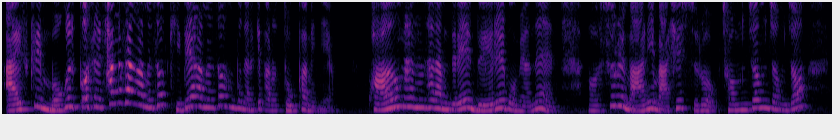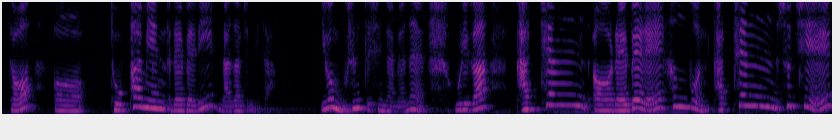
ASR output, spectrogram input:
아이스크림 먹을 것을 상상하면서 기대하면서 흥분하는 게 바로 도파민이에요. 과음하는 사람들의 뇌를 보면은 어, 술을 많이 마실수록 점점 점점 더 어, 도파민 레벨이 낮아집니다. 이건 무슨 뜻이냐면은 우리가 같은 어, 레벨의 흥분, 같은 수치의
